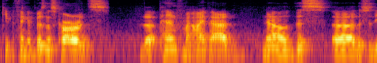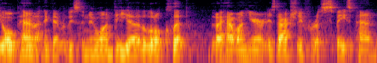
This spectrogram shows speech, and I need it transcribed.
keep a thing of business cards, the pen for my iPad. Now this this is the old pen. I think they released a new one. The the little clip that I have on here is actually for a space pen.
